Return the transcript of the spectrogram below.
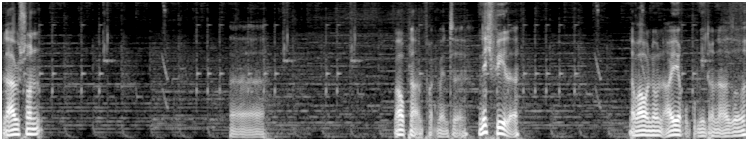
Da habe ich schon. Äh, Bauplanfragmente. Nicht viele. Da war auch nur ein Aerogummi drin, also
